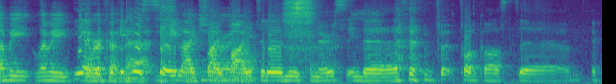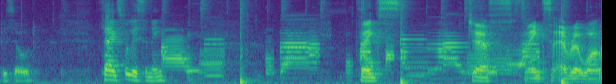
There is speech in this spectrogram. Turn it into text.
Let me let me yeah, work but on we can that. just say Make like sure bye bye to the listeners in the podcast uh, episode. Thanks for listening. Thanks, Jeff. Thanks, everyone.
